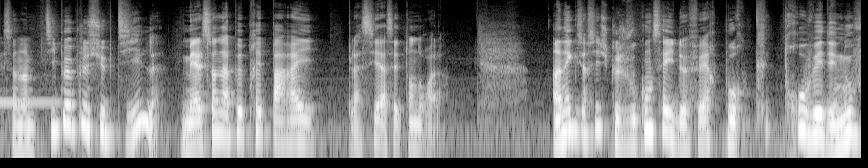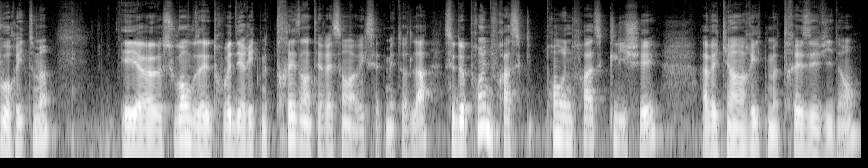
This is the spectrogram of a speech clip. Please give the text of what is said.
Elle sonne un petit peu plus subtile, mais elle sonne à peu près pareil, placée à cet endroit-là. Un exercice que je vous conseille de faire pour trouver des nouveaux rythmes, et euh, souvent vous allez trouver des rythmes très intéressants avec cette méthode-là, c'est de prendre une, phrase, prendre une phrase cliché avec un rythme très évident,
